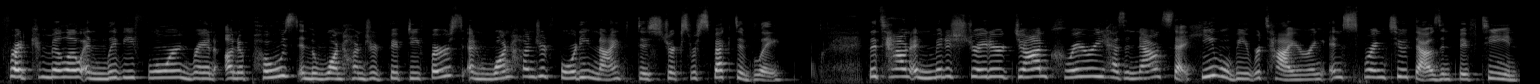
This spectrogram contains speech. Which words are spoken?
Fred Camillo and Livvy Floren ran unopposed in the 151st and 149th districts respectively. The town administrator, John Crary, has announced that he will be retiring in spring 2015.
